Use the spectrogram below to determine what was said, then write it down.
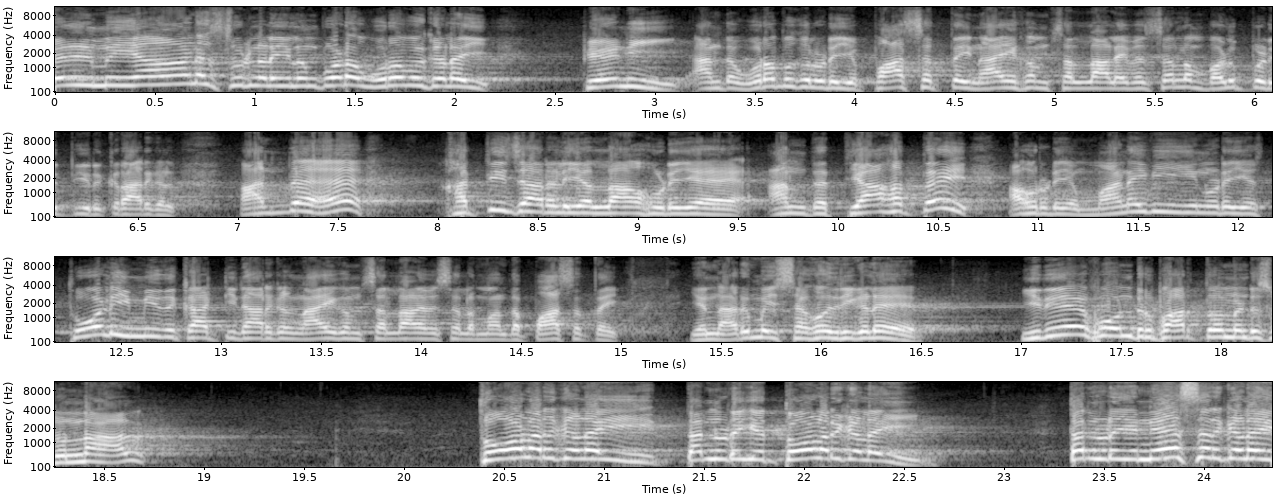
ஏழ்மையான சூழ்நிலையிலும் கூட உறவுகளை பேணி அந்த உறவுகளுடைய பாசத்தை நாயகம் சல்லாலை செல்லம் வலுப்படுத்தி இருக்கிறார்கள். அந்த ஹத்திஜார் அலி அல்லாஹுடைய அந்த தியாகத்தை அவருடைய மனைவியினுடைய தோழி மீது காட்டினார்கள் நாயகம் சல்லாலை செல்லம் அந்த பாசத்தை. என் அருமை சகோதரிகளே இதே போன்று பார்த்தோம் என்று சொன்னால் தோழர்களை தன்னுடைய தோழர்களை தன்னுடைய நேசர்களை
